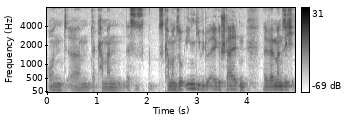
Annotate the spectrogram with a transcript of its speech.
Und ähm, da kann man, das, ist, das kann man so individuell gestalten. Weil wenn man sich,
